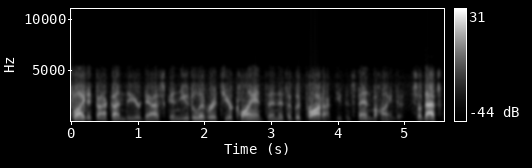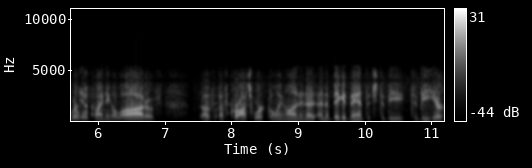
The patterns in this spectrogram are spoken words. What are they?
Slide it back under your desk, and you deliver it to your client, and it's a good product. You can stand behind it. So that's where yeah. we're finding a lot of of, of cross work going on, and a, and a big advantage to be to be here.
